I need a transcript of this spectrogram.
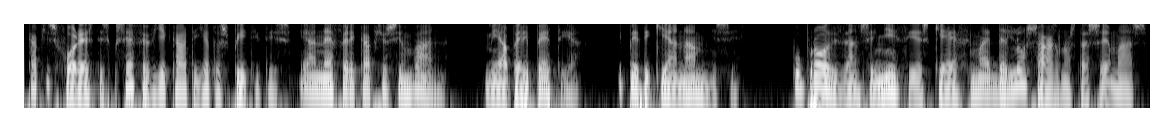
Κάποιες φορές της ξέφευγε κάτι για το σπίτι της ή ανέφερε κάποιο συμβάν, μια περιπέτεια ή παιδική ανάμνηση που πρόδιδαν συνήθειες και έθιμα εντελώς άγνωστα σε εμάς.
